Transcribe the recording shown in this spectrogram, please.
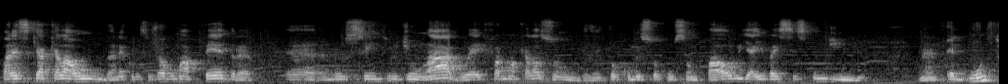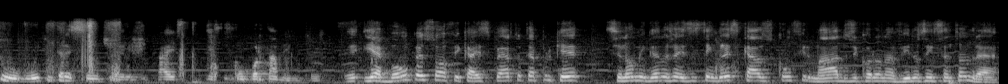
Parece que é aquela onda, né? Quando você joga uma pedra é, no centro de um lago, aí formam aquelas ondas. Então começou com São Paulo e aí vai se expandindo. Né? É muito, muito interessante verificar esse, comportamento. E, e, é bom o pessoal ficar esperto, até porque, se não me engano, já existem dois casos confirmados de coronavírus em Santo André.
